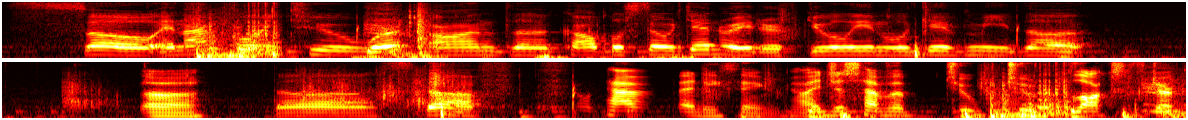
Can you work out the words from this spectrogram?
So, and I'm going to work on the cobblestone generator if Julian will give me the Uh, the stuff. I don't have anything. I just have a two two blocks of dirt.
